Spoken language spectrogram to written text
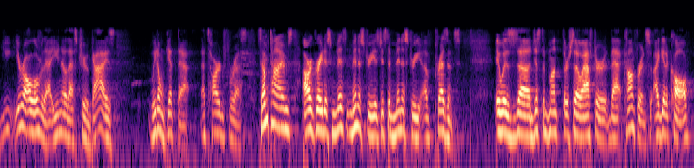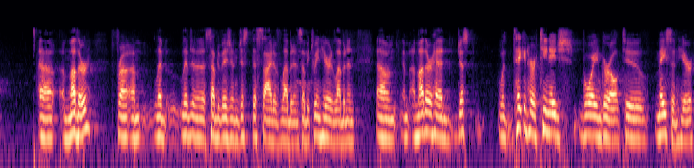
you, you're all over that. You know that's true. Guys, we don't get that. That's hard for us. Sometimes our greatest ministry is just a ministry of presence. It was uh, just a month or so after that conference, I get a call. Uh, a mother from um, lived, lived in a subdivision just this side of Lebanon, so between here and Lebanon um, a mother had just was taking her teenage boy and girl to Mason here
